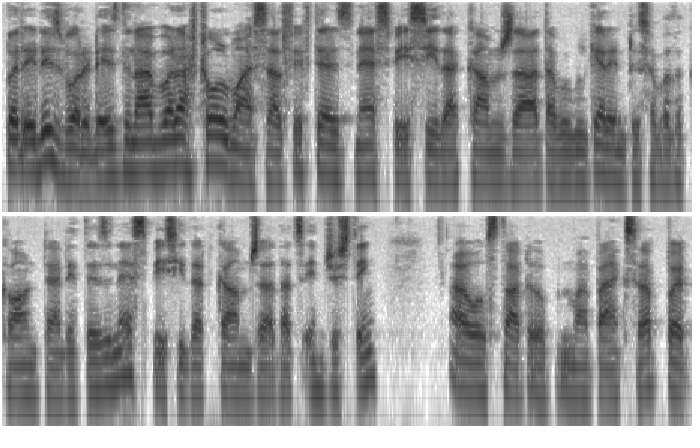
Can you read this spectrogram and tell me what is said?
but it is what it is. And I, but I've told myself if there's an SBC that comes out, that we will get into some of the content. If there's an SBC that comes out that's interesting, I will start to open my packs up. But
